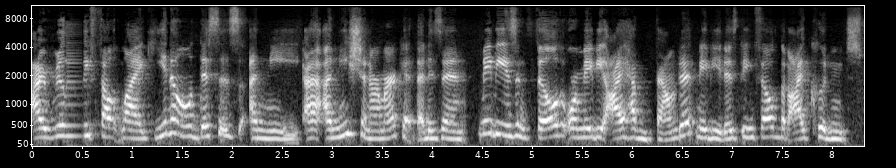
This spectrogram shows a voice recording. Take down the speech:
i really felt like you know this is a niche, a niche in our market that isn't maybe isn't filled or maybe i haven't found it. Maybe it is being filled but i couldn't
